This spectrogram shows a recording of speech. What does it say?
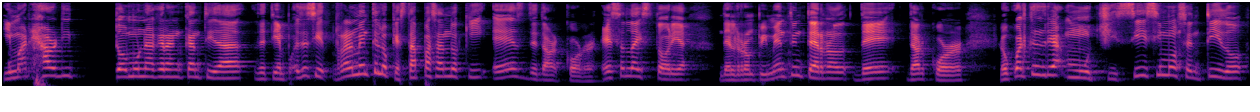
y Matt Hardy toma una gran cantidad de tiempo. Es decir, realmente lo que está pasando aquí es The Dark Order. Esa es la historia del rompimiento interno de Dark Order, lo cual tendría muchísimo sentido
